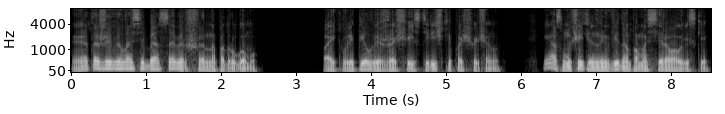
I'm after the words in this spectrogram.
Это же вела себя совершенно по-другому. Пайк влепил визжащей истеричке пощечину. Я с мучительным видом помассировал виски.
